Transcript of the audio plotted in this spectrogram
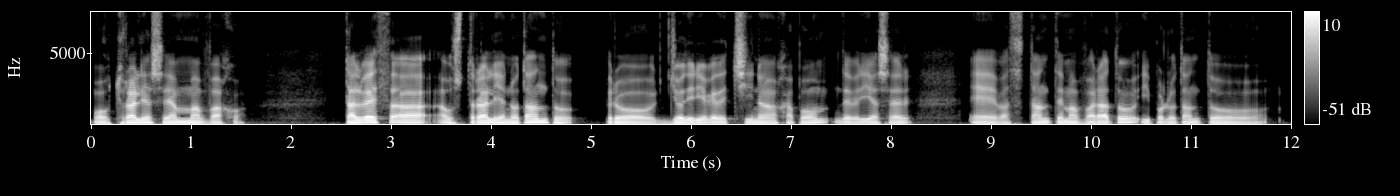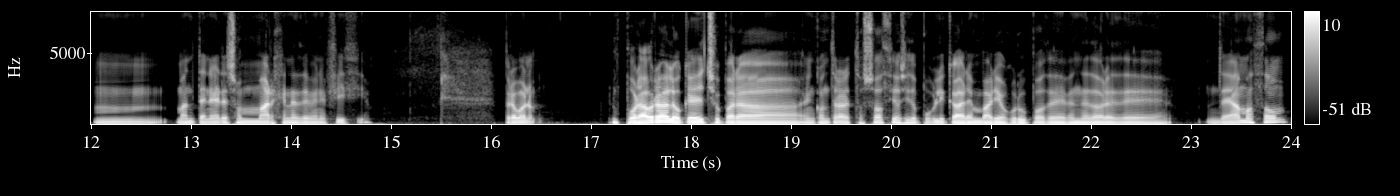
o Australia sean más bajos. Tal vez a Australia no tanto, pero yo diría que de China a Japón debería ser eh, bastante más barato y por lo tanto mm, mantener esos márgenes de beneficio. Pero bueno, por ahora lo que he hecho para encontrar estos socios ha sido publicar en varios grupos de vendedores de, Amazon,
